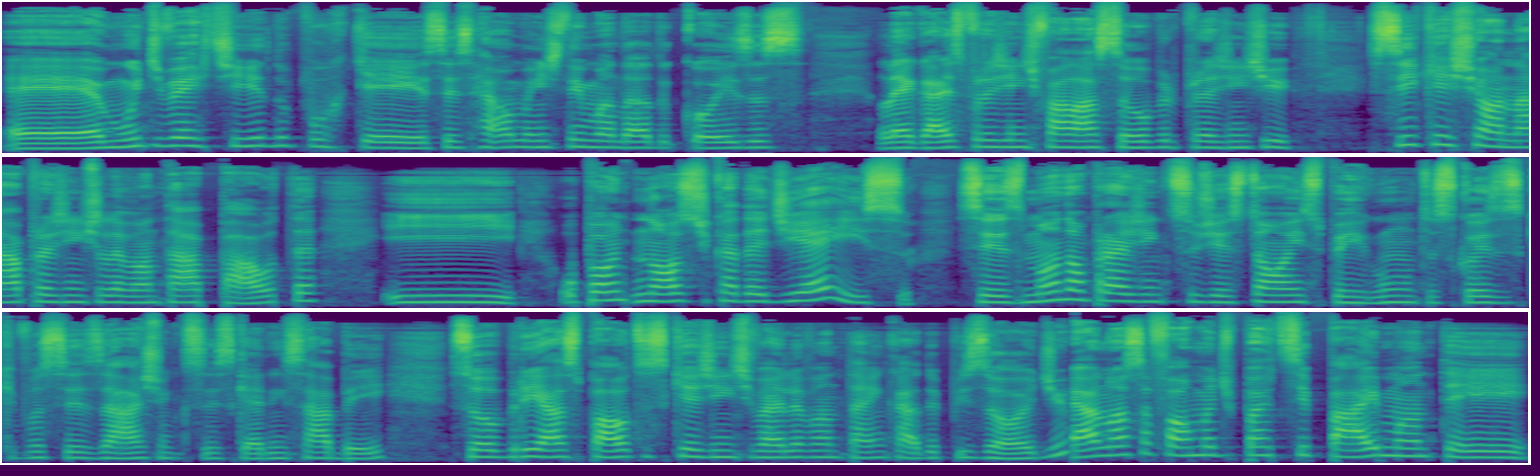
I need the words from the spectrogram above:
É muito divertido, porque vocês realmente têm mandado coisas legais pra gente falar sobre, pra gente se questionar, pra gente levantar a pauta. E o pão nosso de cada dia é isso. Vocês mandam pra gente sugestões, perguntas, coisas que vocês acham que vocês querem saber sobre as pautas que a gente vai levantar em cada episódio. É a nossa forma de participar e manter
